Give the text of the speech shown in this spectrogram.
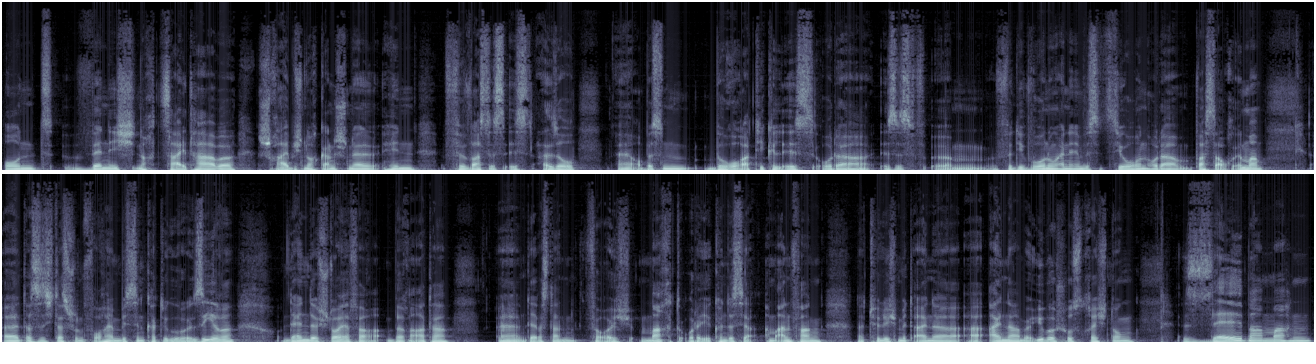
Und wenn ich noch Zeit habe, schreibe ich noch ganz schnell hin, für was es ist. Also äh, ob es ein Büroartikel ist oder ist es ähm, für die Wohnung eine Investition oder was auch immer, äh, dass ich das schon vorher ein bisschen kategorisiere. Denn der Steuerberater, äh, der das dann für euch macht, oder ihr könnt es ja am Anfang natürlich mit einer äh, Einnahmeüberschussrechnung selber machen.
